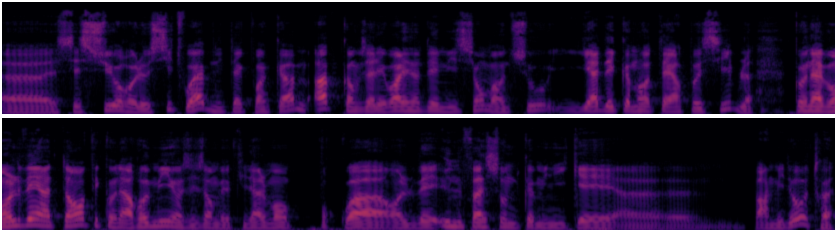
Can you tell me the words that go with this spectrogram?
euh, c'est sur le site web nitech.com. Hop, quand vous allez voir les notes d'émission, ben, en dessous il y a des commentaires possibles qu'on avait enlevé un temps puis qu'on a remis en se disant mais finalement pourquoi enlever une façon de communiquer parmi d'autres?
